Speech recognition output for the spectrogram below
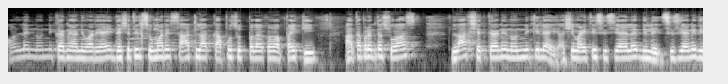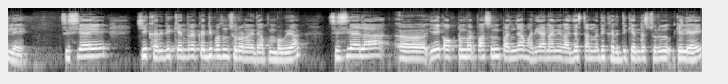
ऑनलाईन नोंदणी करणे अनिवार्य आहे. देशातील सुमारे सात लाख कापूस उत्पादकांपैकी आतापर्यंत सोळा लाख शेतकऱ्यांनी नोंदणी केली आहे अशी माहिती सी सी आयला दिली सी सी आयने दिली आहे. सी सी आयची खरेदी केंद्र कधीपासून सुरू होणार आहे ते आपण बघूया. सी सी आयला एक ऑक्टोंबरपासून पंजाब हरियाणा आणि राजस्थानमध्ये खरेदी केंद्र सुरू केली आहे.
